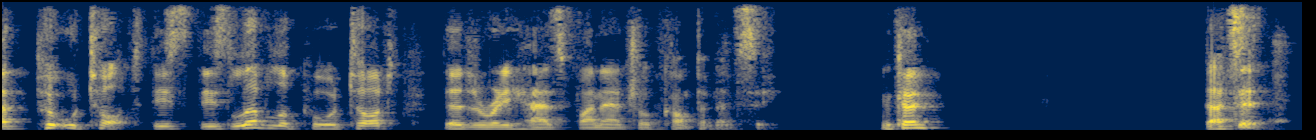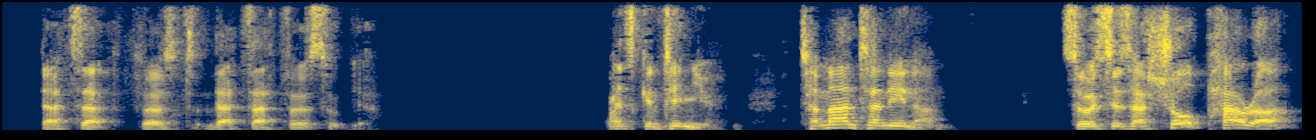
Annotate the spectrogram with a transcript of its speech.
a pu'utot, this this level of pu'utot that already has financial competency. Okay, that's it. That's that first. That's that first sugya. Let's continue. Taman taninan. So it says Hashol para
